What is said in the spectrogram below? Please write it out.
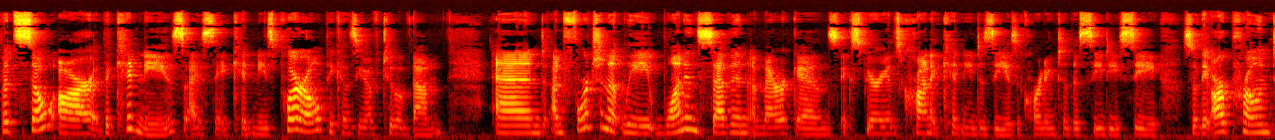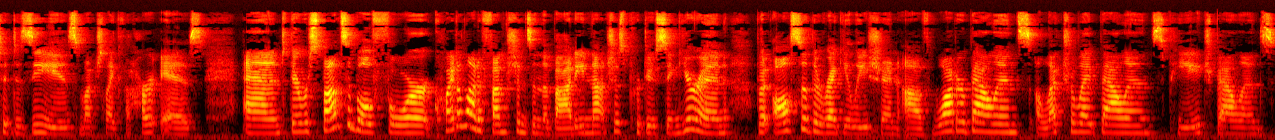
but so are the kidneys. I say kidneys plural because you have two of them. And unfortunately, one in seven Americans experience chronic kidney disease according to the CDC. So they are prone to disease, much like the heart is and they're responsible for quite a lot of functions in the body, not just producing urine, but also the regulation of water balance, electrolyte balance, pH balance.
